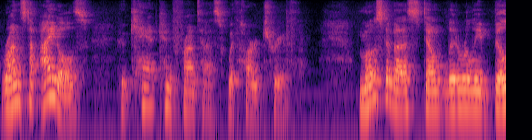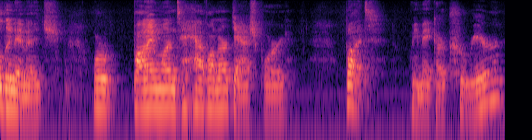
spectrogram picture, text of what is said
runs to idols who can't confront us with hard truth. Most of us don't literally build an image or buy one to have on our dashboard, but we make our career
